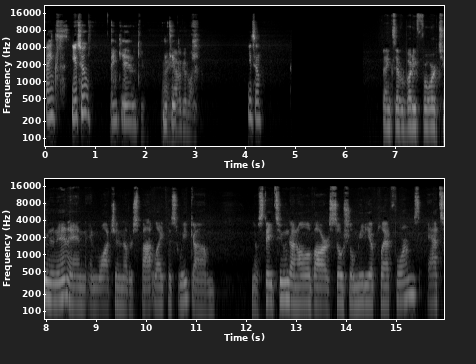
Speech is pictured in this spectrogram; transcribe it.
Thanks. You too. Thank you. Thank you. You All right, too. have a good one. You too. Thanks everybody for tuning in and, and watching another spotlight this week. Um, you know, stay tuned on all of our social media platforms at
